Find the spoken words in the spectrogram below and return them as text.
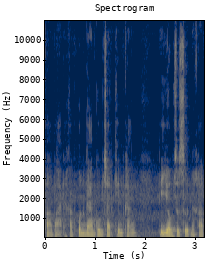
ฝาบาทนะครับงดงามคมชัดเข้มขลังนิยมสุดๆนะครับ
